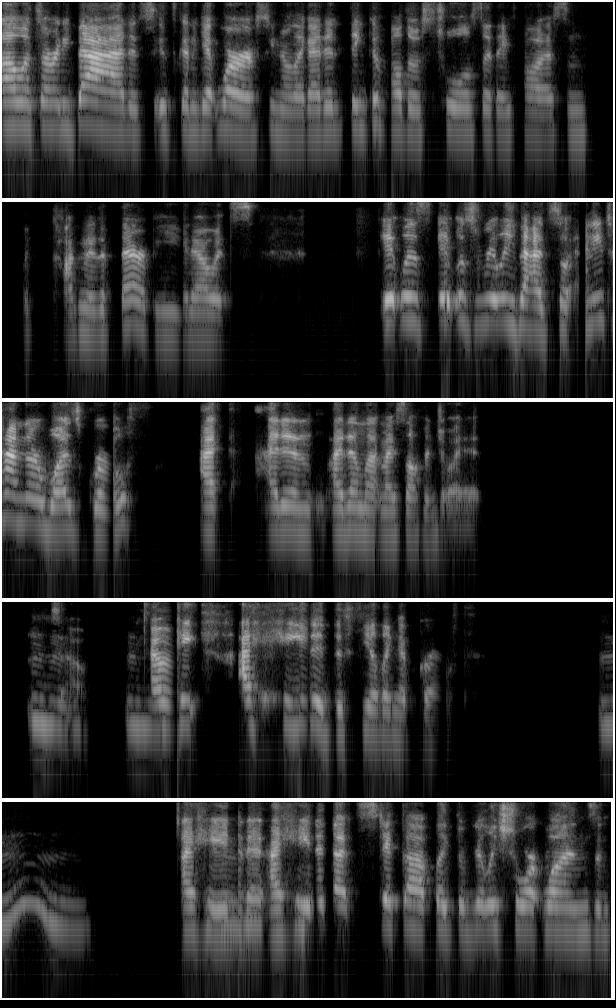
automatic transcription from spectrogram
oh, it's already bad. It's it's gonna get worse, you know. Like I didn't think of all those tools that they taught us in like cognitive therapy. You know, it's it was it was really bad. So anytime there was growth, I I didn't I didn't let myself enjoy it. Mhm. So Mhm. I hate I hated the feeling of growth. Mm. I hated mm-hmm. it. I hated that stick up, like the really short ones, and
